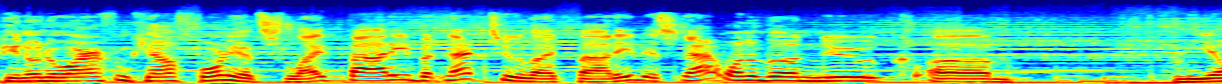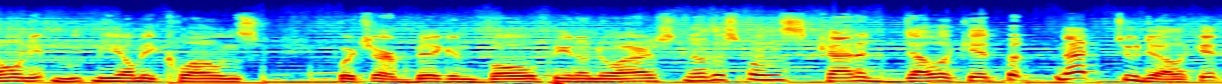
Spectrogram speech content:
Pinot Noir from California. It's light bodied, but not too light bodied. It's not one of the new um, Meiomi, Meiomi clones, which are big and bold Pinot Noirs. No, this one's kind of delicate, but not too delicate.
